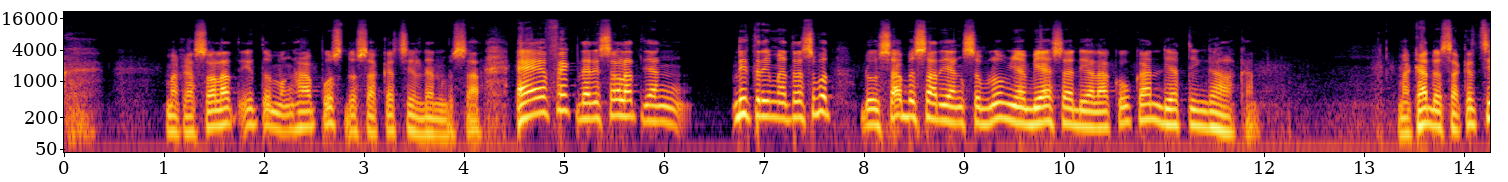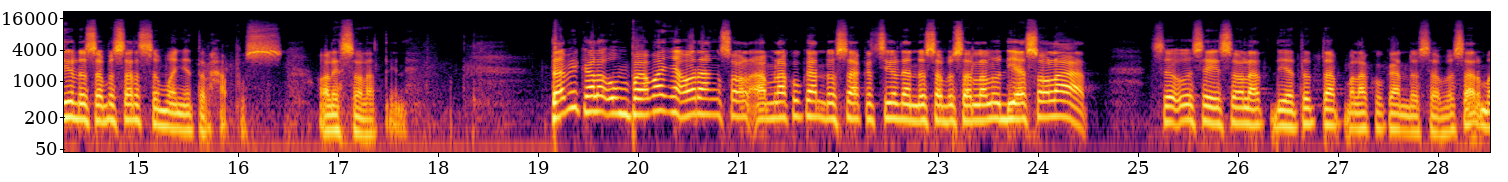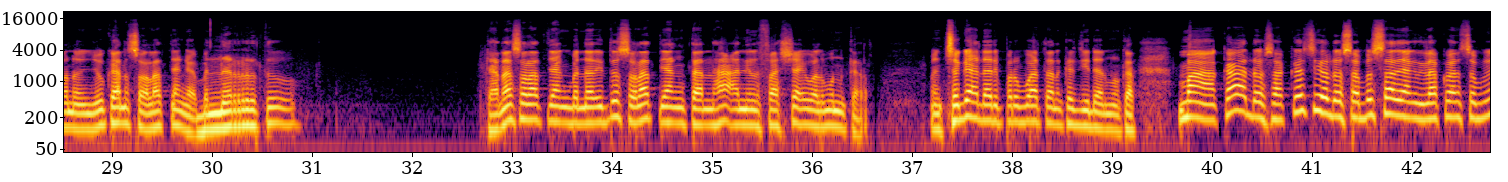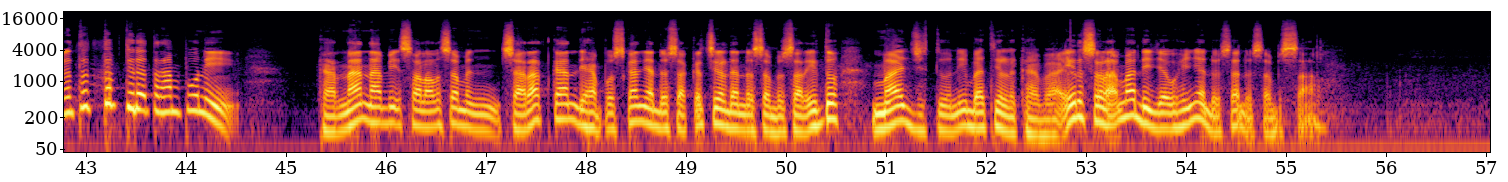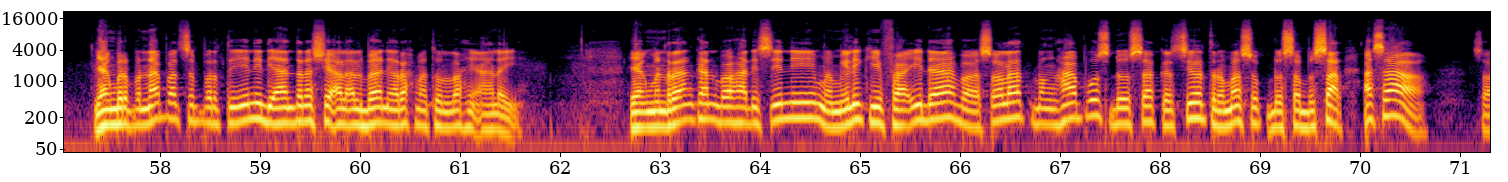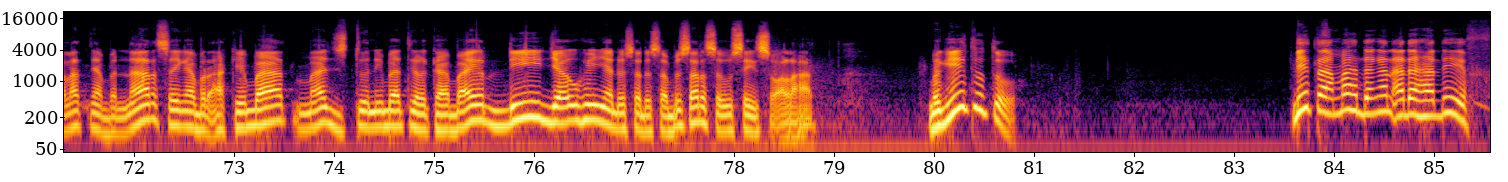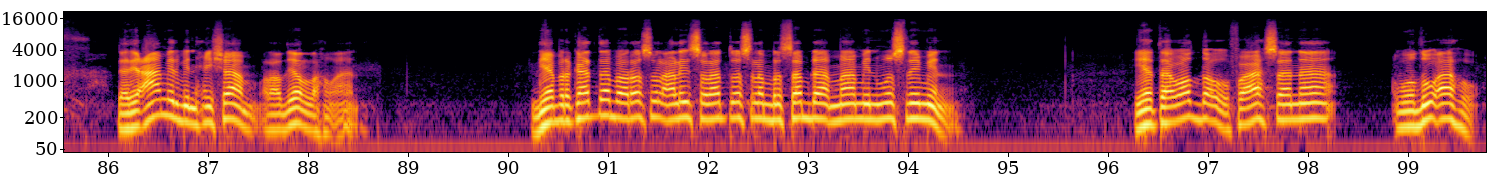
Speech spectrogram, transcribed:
Maka salat itu menghapus dosa kecil dan besar. Efek dari salat yang diterima tersebut, dosa besar yang sebelumnya biasa dia lakukan, dia tinggalkan. Maka dosa kecil, dosa besar semuanya terhapus oleh sholat ini. Tapi kalau umpamanya orang melakukan dosa kecil dan dosa besar lalu dia sholat. Seusai sholat dia tetap melakukan dosa besar menunjukkan sholatnya nggak benar tuh. Karena sholat yang benar itu sholat yang tanha anil fasyai wal munkar mencegah dari perbuatan keji dan munkar. Maka dosa kecil, dosa besar yang dilakukan sebelumnya tetap tidak terampuni. Karena Nabi SAW mensyaratkan dihapuskannya dosa kecil dan dosa besar itu majtuni batil kabair selama dijauhinya dosa-dosa besar. Yang berpendapat seperti ini di antara Syekh Al-Albani rahmatullahi alaihi yang menerangkan bahwa hadis ini memiliki faidah bahwa sholat menghapus dosa kecil termasuk dosa besar asal sholatnya benar sehingga berakibat majtunibatil kabair dijauhinya dosa-dosa besar seusai sholat begitu tuh. Ditambah dengan ada hadis dari Amir bin Hisham radhiyallahu anhu dia berkata bahwa Rasul alaihi salatu wasallam bersabda, "Ma min muslimin yatawaddau fa ahsana wudu'ahu."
